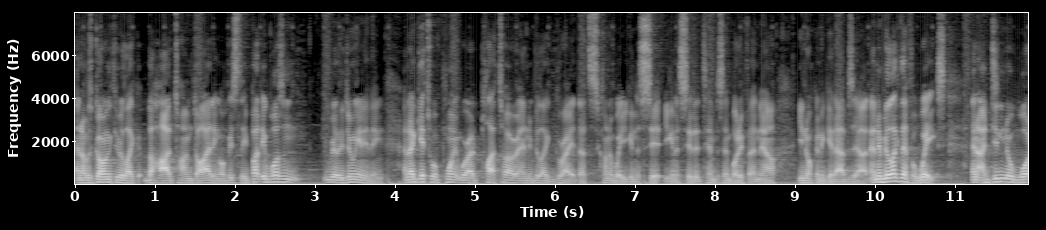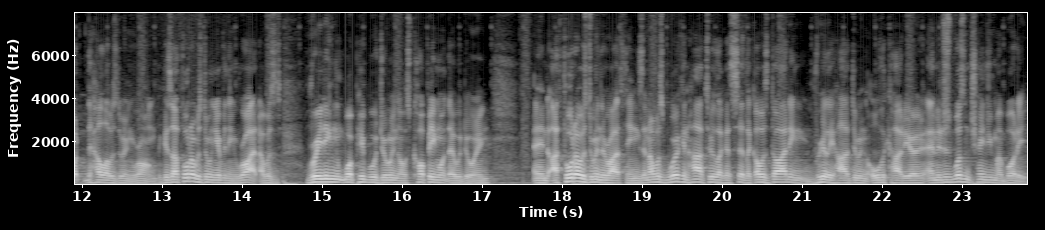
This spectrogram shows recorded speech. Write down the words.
and I was going through like the hard time dieting, obviously. But it wasn't really doing anything. And I'd get to a point where I'd plateau and it'd be like, great, that's kind of where you're gonna sit. You're gonna sit at 10% body fat now, you're not gonna get abs out. And it'd be like that for weeks. And I didn't know what the hell I was doing wrong because I thought I was doing everything right. I was reading what people were doing, I was copying what they were doing. And I thought I was doing the right things and I was working hard too, like I said, like I was dieting really hard, doing all the cardio and it just wasn't changing my body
